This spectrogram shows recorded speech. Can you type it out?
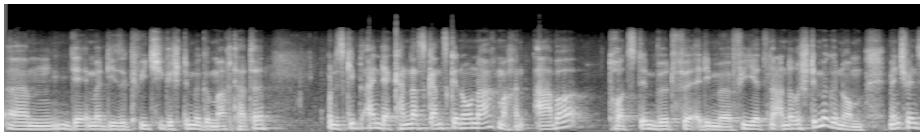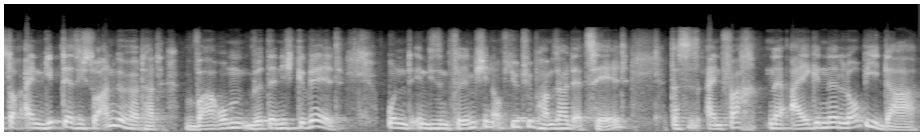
ähm, der immer diese quietschige Stimme gemacht hatte. Und es gibt einen, der kann das ganz genau nachmachen. Aber Trotzdem wird für Eddie Murphy jetzt eine andere Stimme genommen. Mensch, wenn es doch einen gibt, der sich so angehört hat, warum wird er nicht gewählt? Und in diesem Filmchen auf YouTube haben sie halt erzählt, dass es einfach eine eigene Lobby da.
